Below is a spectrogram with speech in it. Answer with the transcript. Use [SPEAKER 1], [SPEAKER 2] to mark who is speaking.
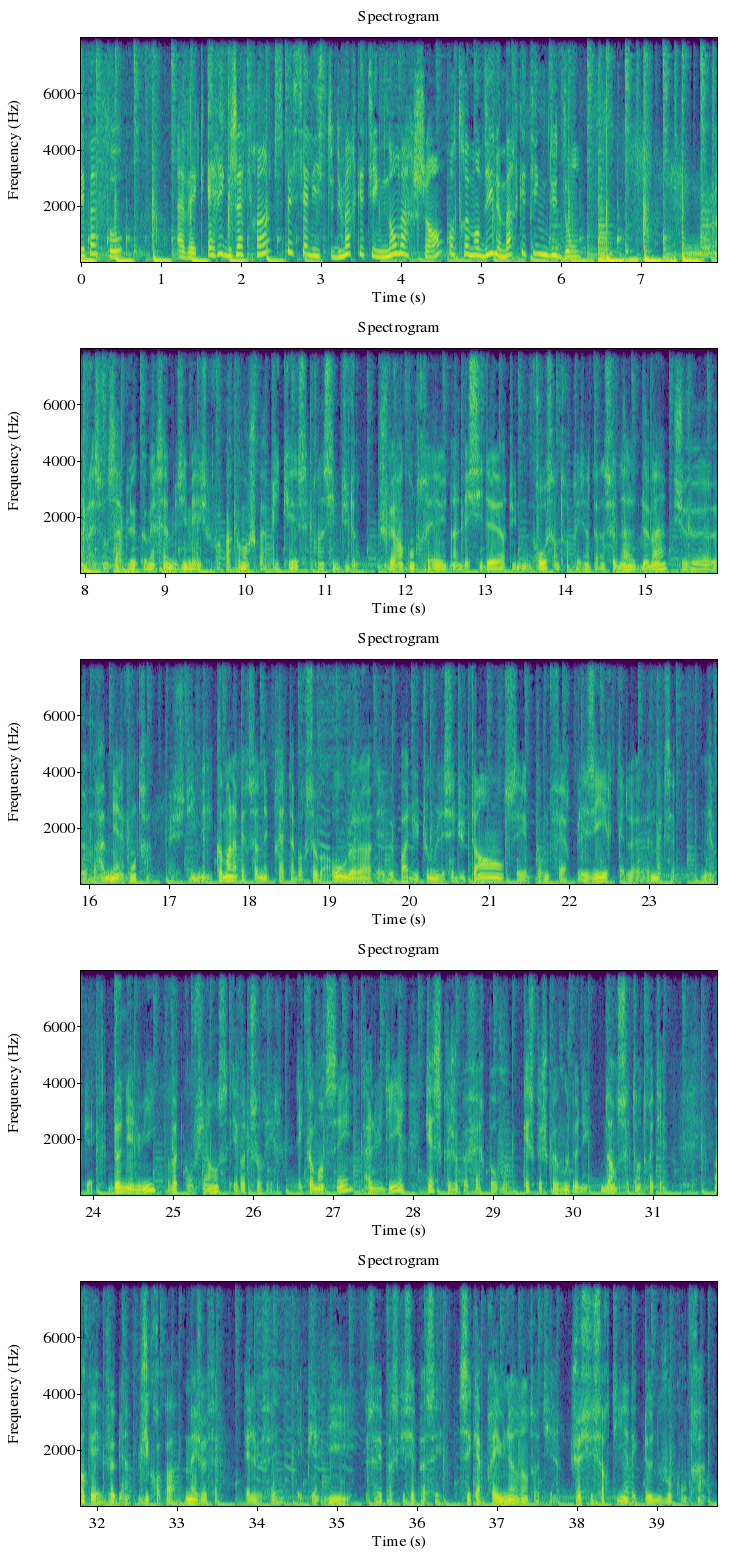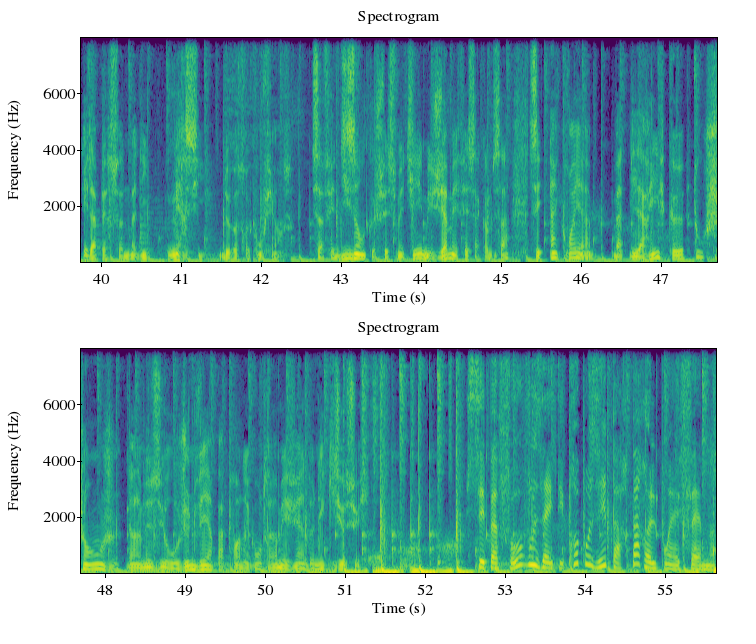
[SPEAKER 1] C'est pas faux. Avec Eric Jaffrin, spécialiste du marketing non marchand, autrement dit le marketing du don.
[SPEAKER 2] Responsable commercial me dit mais je ne vois pas comment je peux appliquer ce principe du don. Je vais rencontrer un décideur d'une grosse entreprise internationale demain, je veux ramener un contrat. Je dis mais comment la personne est prête à vous recevoir? Oh là là, elle veut pas du tout me laisser du temps, c'est pour me faire plaisir qu'elle m'accepte. Ok. Donnez-lui votre confiance et votre sourire et commencez à lui dire qu'est-ce que je peux faire pour vous, qu'est-ce que je peux vous donner dans cet entretien? Ok, je veux bien, j'y crois pas, mais je le fais. Elle le fait, et puis elle me dit, vous savez pas ce qui s'est passé? C'est qu'après une heure d'entretien, je suis sorti avec deux nouveaux contrats. Et la personne m'a dit, merci de votre confiance. Ça fait dix ans que je fais ce métier, mais jamais fait ça comme ça. C'est incroyable. Ben, il arrive que tout change dans la mesure où je ne viens pas prendre un contrat, mais je viens donner qui je suis.
[SPEAKER 1] C'est pas faux, vous a été proposé par Parole.fm.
